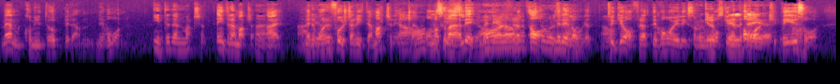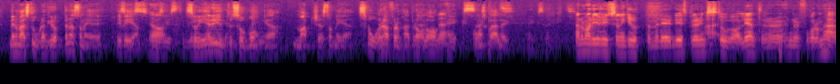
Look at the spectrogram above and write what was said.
men kom ju inte upp i den nivån. inte den matchen. Inte den matchen, nej. Nej. Men det var den första riktiga matchen egentligen, Ja, om man ska vara ärlig. Ja, Med det laget ja, med det laget, Ja. tycker jag. För att det var ju liksom Och en walk in the gruppspelet är ju- park. Det är ju så. Med de här stora grupperna som är i VM. Ja. Precis, Så är det ju inte inte så många matcher som är svåra för de här bra lagen. Nej, Om man ska vara ärlig. Exakt. Ja, de hade ju Ryssland i gruppen, men det, det spelar inte så stor roll egentligen när du, när du får de här.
